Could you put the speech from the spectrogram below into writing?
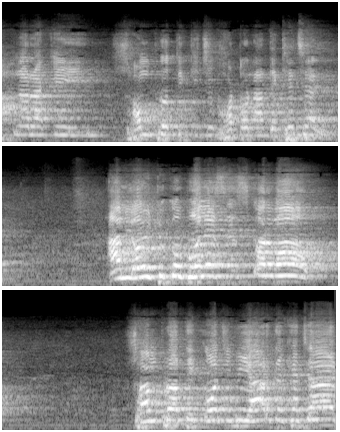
আপনারা কি সম্প্রতি কিছু ঘটনা দেখেছেন? আমি ওইটুকু বলে শেষ করব। সম্প্রতি কোচবিহার দেখেছেন?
